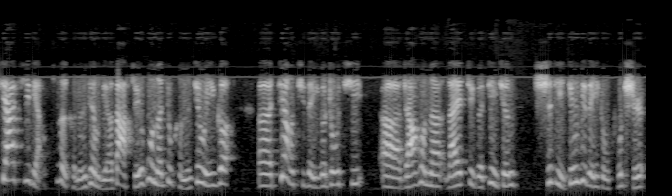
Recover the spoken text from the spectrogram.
加息两次的可能性比较大，随后呢就可能进入一个呃降息的一个周期啊，然后呢来这个进行实体经济的一种扶持。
